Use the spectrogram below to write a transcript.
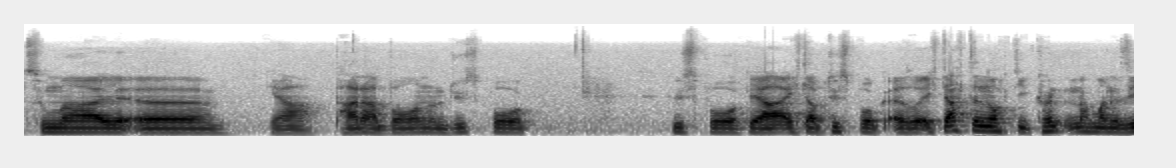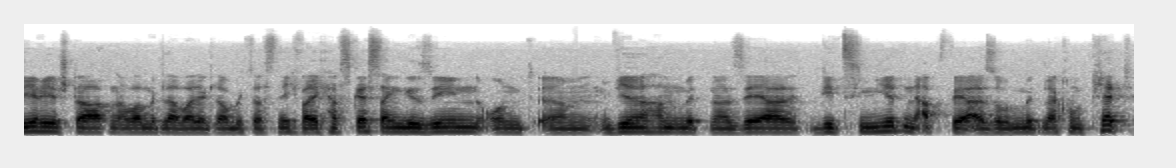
Zumal äh, ja, Paderborn und Duisburg. Duisburg, ja, ich glaube Duisburg, also ich dachte noch, die könnten noch mal eine Serie starten, aber mittlerweile glaube ich das nicht, weil ich habe es gestern gesehen und ähm, wir haben mit einer sehr dezimierten Abwehr, also mit einer komplett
